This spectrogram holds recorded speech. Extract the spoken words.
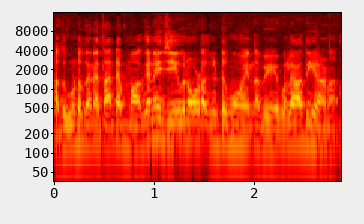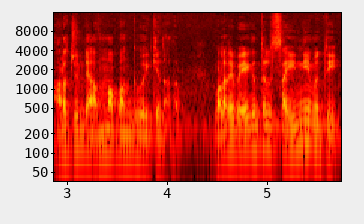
അതുകൊണ്ട് തന്നെ തന്റെ മകനെ ജീവനോടെ കിട്ടുമോ എന്ന വേവലാതിയാണ് അർജുന്റെ അമ്മ പങ്കുവയ്ക്കുന്നത്. വളരെ വേഗത്തിൽ സൈന്യമെത്തി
